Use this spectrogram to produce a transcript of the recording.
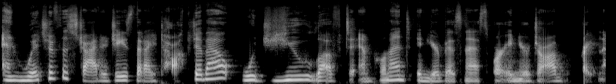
and which of the strategies that I talked about would you love to implement in your business or in your job right now.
